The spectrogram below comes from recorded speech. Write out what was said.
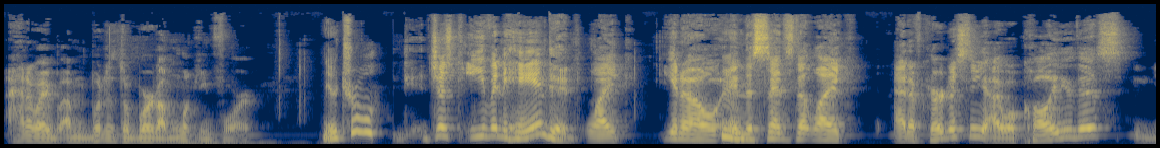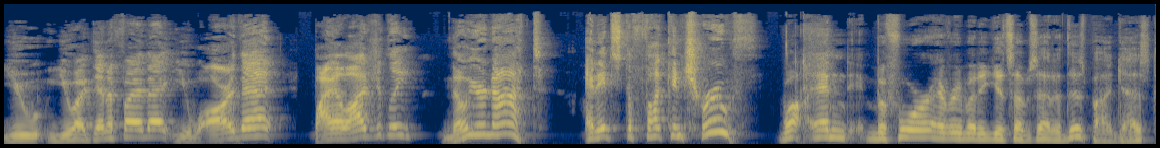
How do I? Um, what is the word I'm looking for? Neutral? Just even-handed, like you know, Hmm. in the sense that, like, out of courtesy, I will call you this. You you identify that. You are that biologically. No, you're not, and it's the fucking truth. well and before everybody gets upset at this podcast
